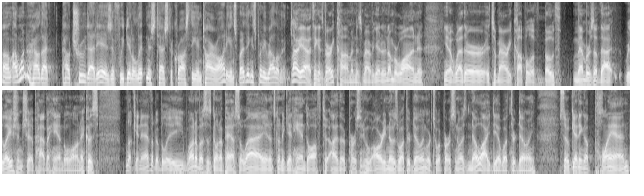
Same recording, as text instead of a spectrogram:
Um, I wonder how that how true that is if we did a litmus test across the entire audience. But I think it's pretty relevant. Oh yeah, I think it's very common as a matter of you know, number one, you know whether it's a married couple of both members of that relationship have a handle on it because look inevitably one of us is going to pass away and it's going to get hand off to either a person who already knows what they're doing or to a person who has no idea what they're doing so getting a plan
